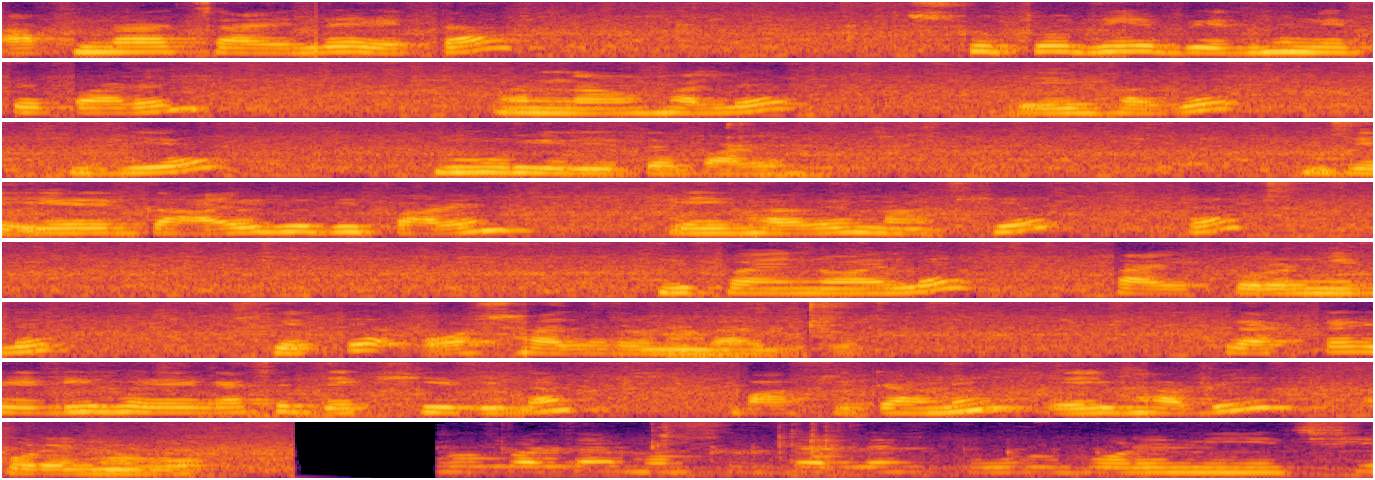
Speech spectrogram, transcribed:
আপনারা চাইলে এটা সুতো দিয়ে বেঁধে নিতে পারেন আর না হলে এইভাবে দিয়ে মুড়িয়ে দিতে পারেন। যে এর গায়ে যদি পারেন, এইভাবে মাখিয়ে এটা রিফাইন অয়েলে ফ্রাই করে নিলে খেতে অসাধারণ লাগবে। একটা রেডি হয়ে গেছে, দেখিয়ে দিলাম। বাকিটা আমি এইভাবেই করে নেব। পাতায় মসুর ডালের পুর ভরে নিয়েছি।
